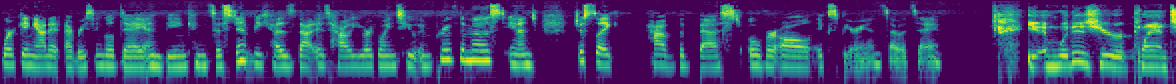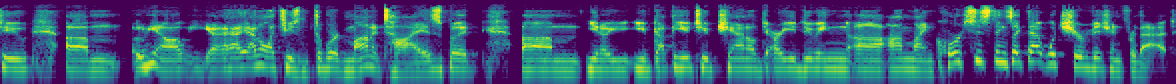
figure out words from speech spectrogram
working at it every single day and being consistent because that is how you are going to improve the most and just like have the best overall experience, I would say. Yeah, and what is your plan to, um, you know, I, I, don't like to use the word monetize, but, um, you know, you, have got the YouTube channel. Are you doing uh, online courses, things like that? What's your vision for that?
